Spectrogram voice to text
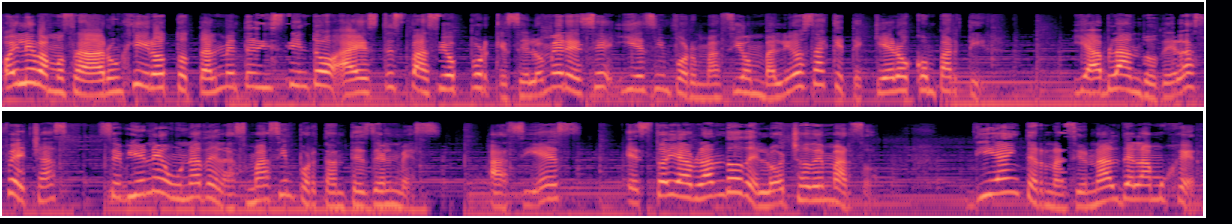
Hoy le vamos a dar un giro totalmente distinto a este espacio porque se lo merece y es información valiosa que te quiero compartir. Y hablando de las fechas, se viene una de las más importantes del mes. Así es, estoy hablando del 8 de marzo, Día Internacional de la Mujer.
